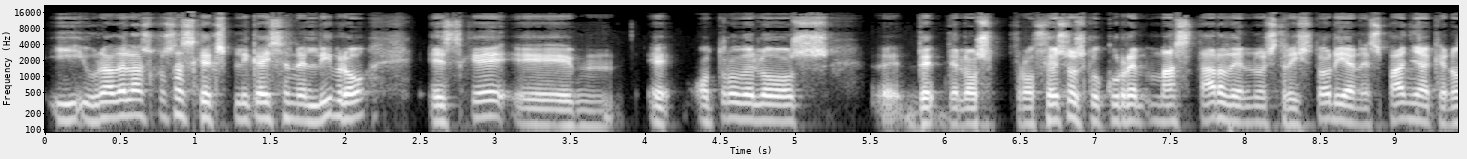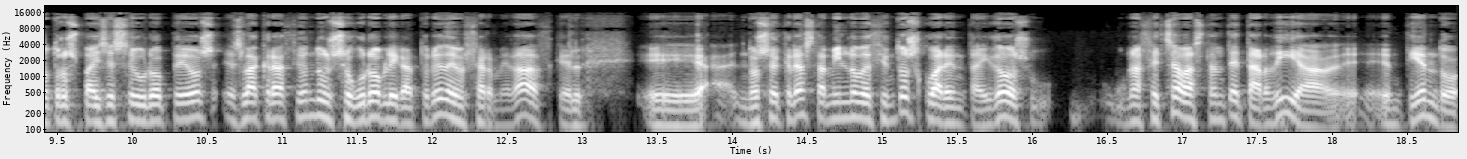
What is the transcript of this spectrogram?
Y una de las cosas que explicáis en el libro es que eh, eh, otro de los eh, de, los procesos que ocurren más tarde en nuestra historia en España que en otros países europeos es la creación de un seguro obligatorio de enfermedad, que eh, no se crea hasta 1942, una fecha bastante tardía, eh, entiendo.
